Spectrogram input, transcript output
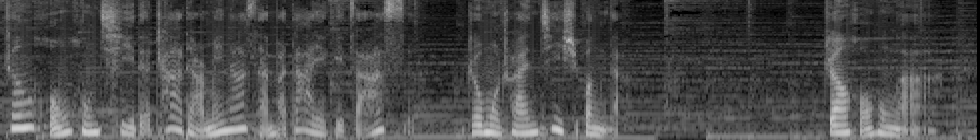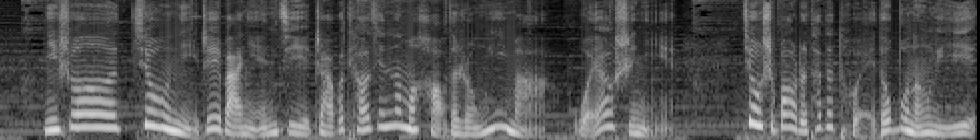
张红红气得差点没拿伞把大爷给砸死。周木川继续蹦跶：“张红红啊，你说就你这把年纪，找个条件那么好的容易吗？我要是你，就是抱着他的腿都不能离。”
